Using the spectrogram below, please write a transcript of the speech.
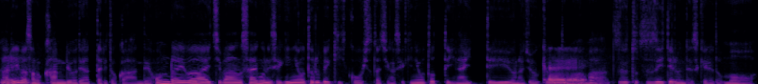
あるいはその官僚であったりとか。で本来は一番最後に責任を取るべきこう人たちが責任を取っていないっていうような状況っていうのはまあずっと続いてるんですけれども、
